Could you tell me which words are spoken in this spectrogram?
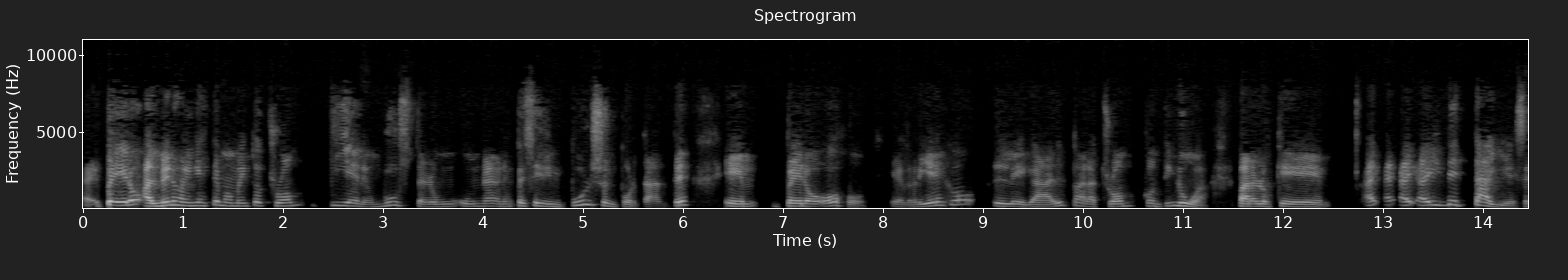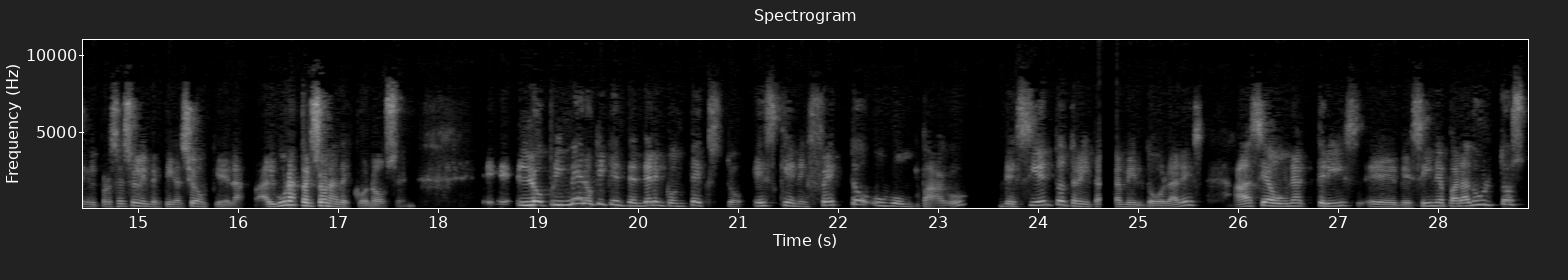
Eh, pero al menos en este momento Trump tiene un booster, una, especie de impulso importante. Eh, pero ojo, el riesgo legal para Trump continúa. Para los que hay, detalles en el proceso de la investigación que algunas personas desconocen. Eh, lo primero que hay que entender en contexto es que en efecto hubo un pago de 130 mil dólares hacia una actriz eh, de cine para adultos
